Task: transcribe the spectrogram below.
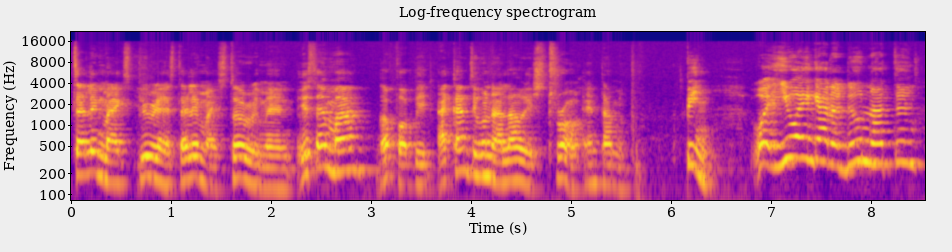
telling my experience, telling my story, man. You say, man, God forbid, I can't even allow a straw enter me. Ping. Wait, you ain't gotta do nothing.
